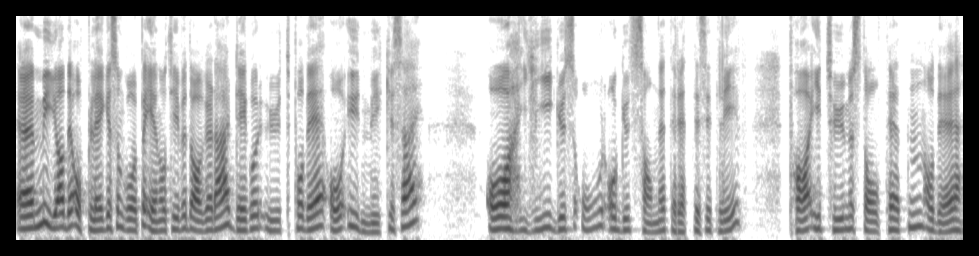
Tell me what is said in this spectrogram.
Uh, mye av det opplegget som går på 21 dager der, det går ut på det å ydmyke seg og gi Guds ord og Guds sannhet rett i sitt liv. Ta i tu med stoltheten og det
